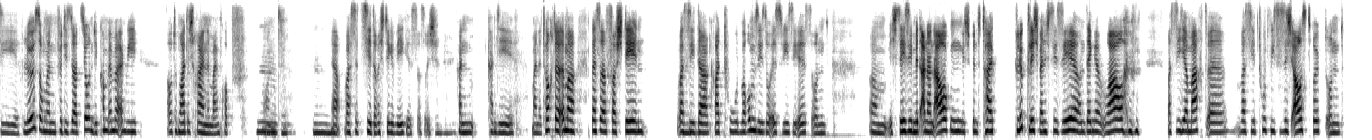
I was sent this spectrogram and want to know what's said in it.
die Lösungen für die Situation, die kommen immer irgendwie automatisch rein in meinen Kopf. Mhm. Und mhm. ja, was jetzt hier der richtige Weg ist. Also ich kann, kann die, meine Tochter immer besser verstehen, was mhm. sie da gerade tut, warum sie so ist, wie sie ist. Und ähm, ich sehe sie mit anderen Augen. Ich bin total glücklich, wenn ich sie sehe und denke, wow, was sie hier macht, äh, was sie tut, wie sie sich ausdrückt und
